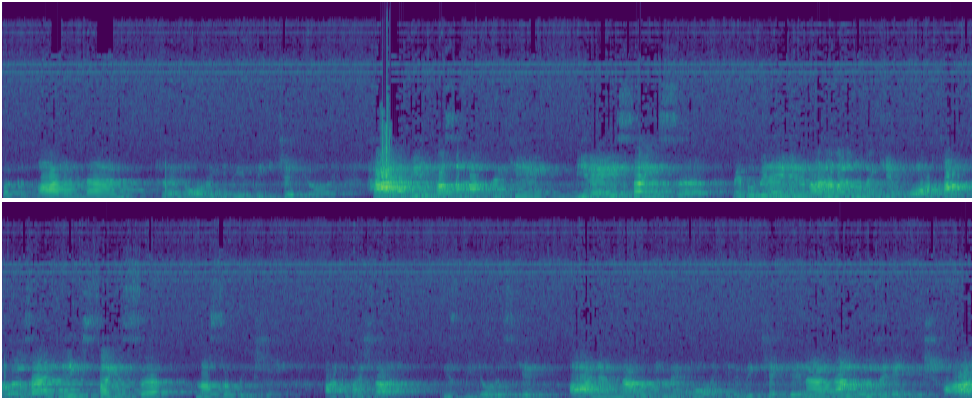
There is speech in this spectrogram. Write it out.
bakın alemden türe doğru gidildikçe diyor. Her bir basamaktaki birey sayısı ve bu bireylerin aralarındaki ortak özellik sayısı nasıl değişir? Arkadaşlar biz biliyoruz ki alemden türe doğru gidildikçe genelden özele gidiş var.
